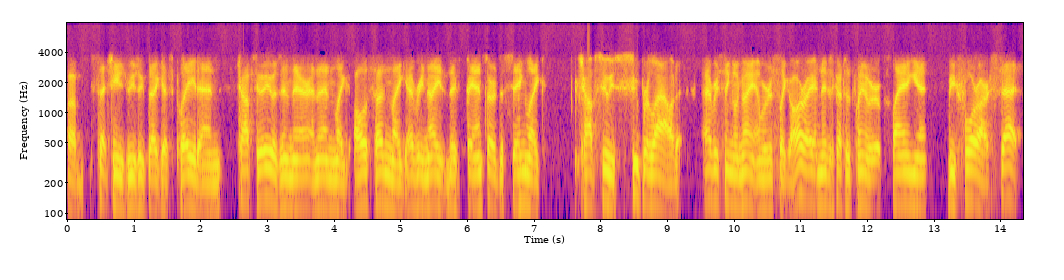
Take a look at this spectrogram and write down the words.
uh, set change music that gets played and. Chop Suey was in there, and then like all of a sudden, like every night, the band started to sing like Chop Suey super loud every single night, and we're just like, all right. And they just got to the point where we were playing it before our set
